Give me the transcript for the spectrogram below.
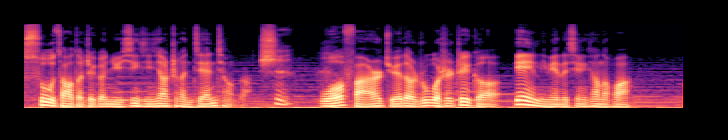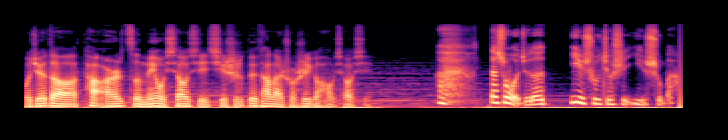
塑造的这个女性形象是很坚强的。是。我反而觉得，如果是这个电影里面的形象的话，我觉得他儿子没有消息，其实对他来说是一个好消息。唉，但是我觉得艺术就是艺术吧，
